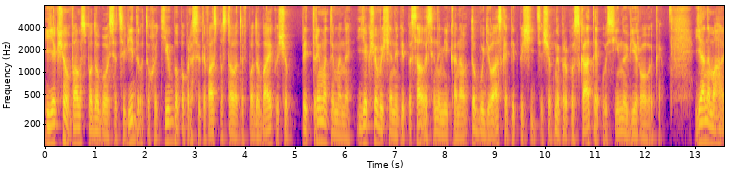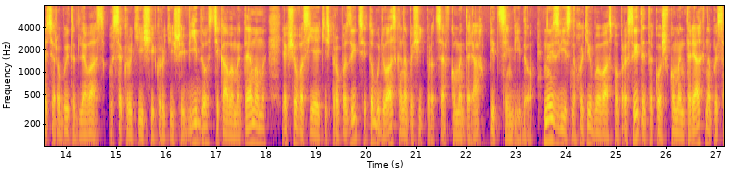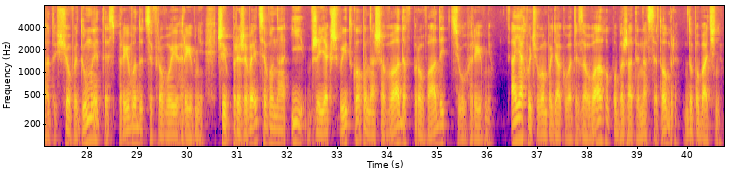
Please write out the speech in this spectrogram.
І якщо вам сподобалося це відео, то хотів би попросити вас поставити вподобайку, щоб підтримати мене. І якщо ви ще не підписалися на мій канал, то будь ласка, підпишіться, щоб не пропускати усі нові ролики. Я намагаюся робити для вас усе крутіші і крутіші відео з цікавими темами. Якщо у вас є якісь пропозиції, то будь ласка, напишіть про це в коментарях під цим відео. Ну і звісно, хотів би вас попросити також в коментарях написати, що ви думаєте з приводу цифрової гривні, чи приживеться вона і вже як швидко наша влада впровадить цю гривню. А я хочу вам подякувати за увагу, побажати на все добре, до побачення.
